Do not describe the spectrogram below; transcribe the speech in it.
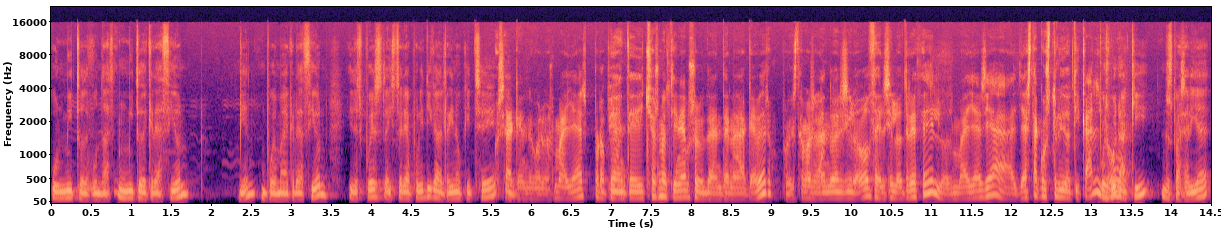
Un mito de, fundación, un mito de creación bien, un poema de creación, y después la historia política del reino quiché. O sea que con los mayas, propiamente dichos, no tiene absolutamente nada que ver, porque estamos hablando del siglo XII, del siglo XIII, los mayas ya, ya está construido Tikal. Pues bueno, aquí nos pasaría,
